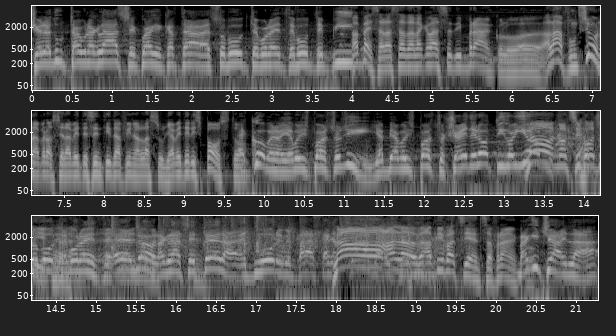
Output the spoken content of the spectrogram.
c'era tutta una classe qua che cantava sto ponte, ponente, ponte P. vabbè, sarà stata la classe di Brancolo. Eh, Allora, funziona però se l'avete sentita fino all'assù. Gli avete risposto? E come noi gli abbiamo risposto sì, gli abbiamo risposto ci avete rotti i coglioni No, non si può Con sto dire. ponte, ponente Eh, Eh, no, no, la classe intera è due ore per imparare sta No, allora, abbi pazienza, Franco. Ma chi c'hai là?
